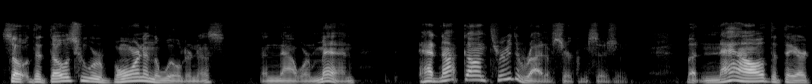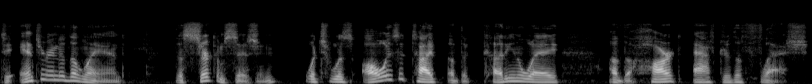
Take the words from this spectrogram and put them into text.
so that those who were born in the wilderness and now were men had not gone through the rite of circumcision. But now that they are to enter into the land, the circumcision, which was always a type of the cutting away of the heart after the flesh,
